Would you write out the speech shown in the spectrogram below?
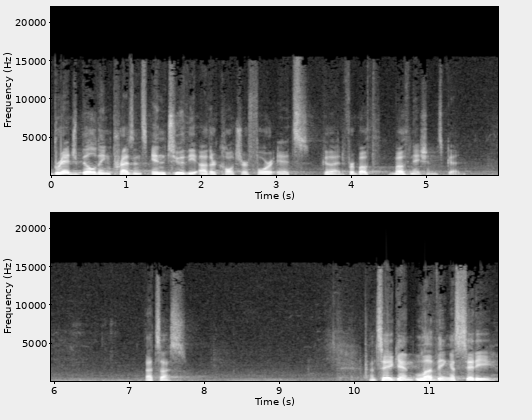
bridge building presence into the other culture for its good, for both, both nations' good. That's us. I'd say again, loving a city,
